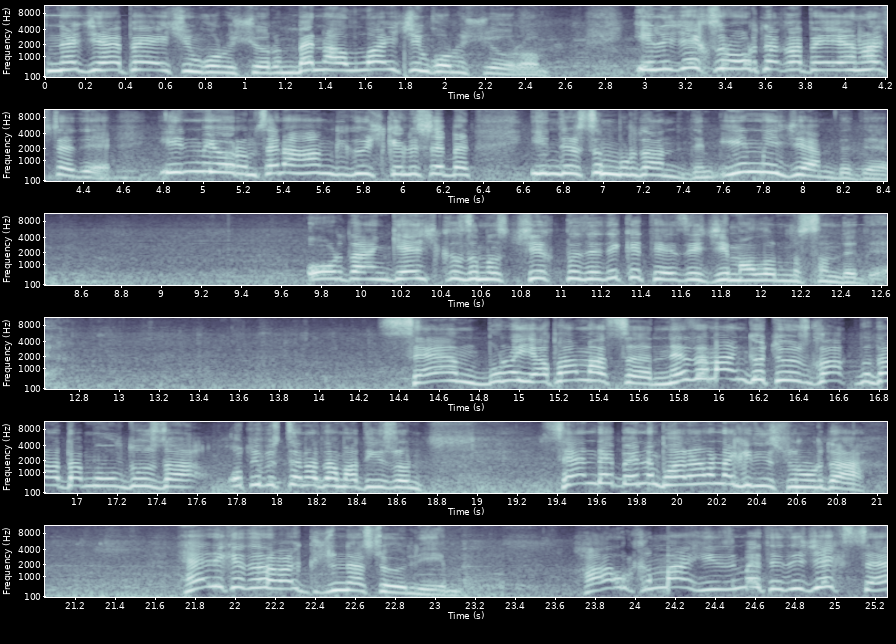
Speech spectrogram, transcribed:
ne CHP için konuşuyorum. Ben Allah için konuşuyorum. İneceksin orta kapıya yanaş dedi. İnmiyorum sana hangi güç gelirse ben indirsin buradan dedim. İnmeyeceğim dedim. Oradan genç kızımız çıktı dedi ki teyzeciğim alır mısın dedi. Sen bunu yapamazsın. Ne zaman götürüyoruz kalktı da adam olduğunda otobüsten adam atıyorsun. Sen de benim paramla gidiyorsun orada. Her iki tarafa gücünden söyleyeyim. Halkıma hizmet edecekse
